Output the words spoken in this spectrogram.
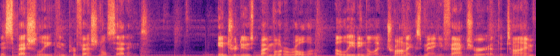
especially in professional settings. Introduced by Motorola, a leading electronics manufacturer at the time,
